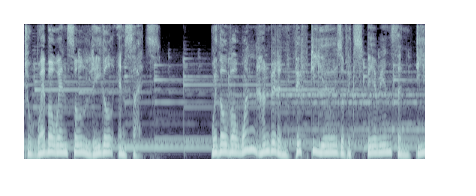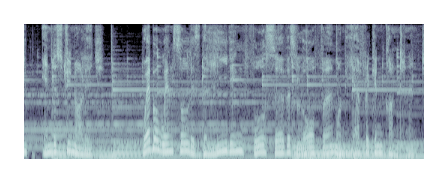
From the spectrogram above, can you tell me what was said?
to Webber Wentzel Legal Insights. With over 150 years of experience and deep industry knowledge, Webber Wentzel is the leading full service law firm on the African continent.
